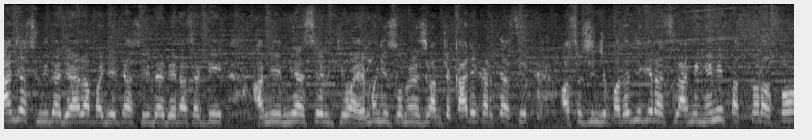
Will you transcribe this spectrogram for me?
ज्या ज्या सुविधा द्यायला पाहिजे त्या सुविधा देण्यासाठी आम्ही मी असेल किंवा हेमंगी सोनवणे असेल आमचे कार्यकर्ते असतील असोसिएशनचे पदाधिकारी असतील आम्ही नेहमी तत्पर असतो.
